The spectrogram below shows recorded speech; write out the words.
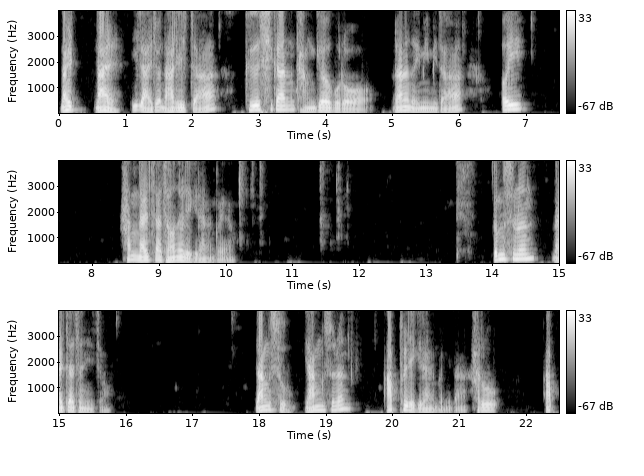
날, 날, 1 알죠? 날일자. 그 시간 간격으로 라는 의미입니다. 의 한 날짜 전을 얘기를 하는 거예요. 음수는 날짜 전이죠. 양수, 양수는 앞을 얘기를 하는 겁니다. 하루 앞,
